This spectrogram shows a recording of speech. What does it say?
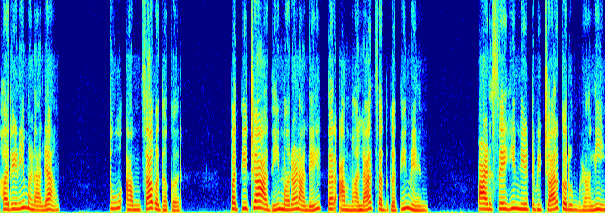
हरिणी म्हणाल्या तू आमचा वध कर. पतीच्या आधी मरण आले तर आम्हाला सद्गती मिळेल. पाडसेही नीट विचार करून म्हणाली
